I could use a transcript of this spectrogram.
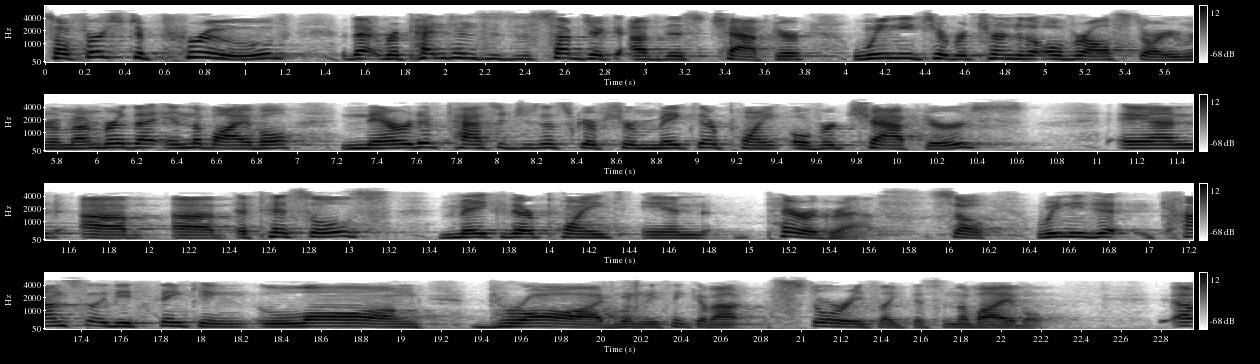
So, first, to prove that repentance is the subject of this chapter, we need to return to the overall story. Remember that in the Bible, narrative passages of Scripture make their point over chapters, and uh, uh, epistles make their point in paragraphs. So we need to constantly be thinking long, broad when we think about stories like this in the Bible. Uh,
